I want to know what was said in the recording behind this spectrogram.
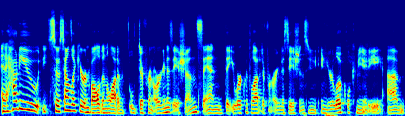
And how do you? So it sounds like you're involved in a lot of different organizations, and that you work with a lot of different organizations in, in your local community. Um,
